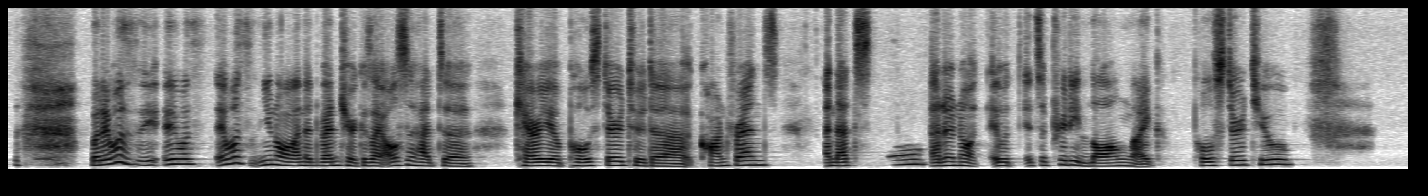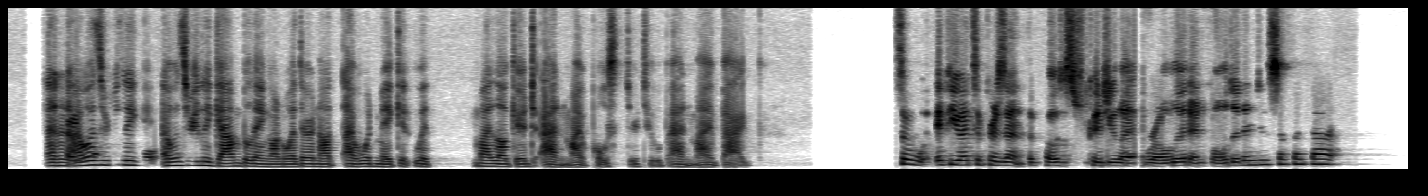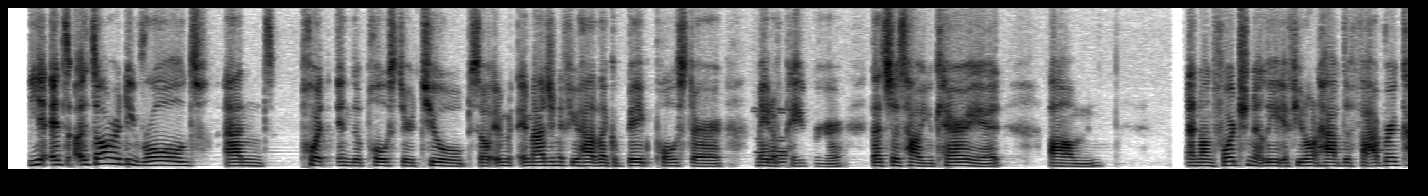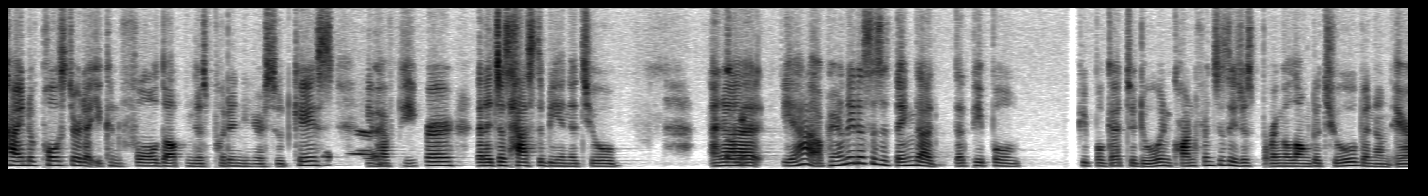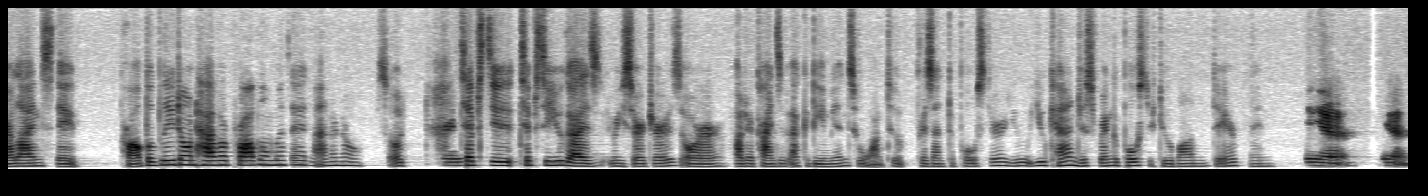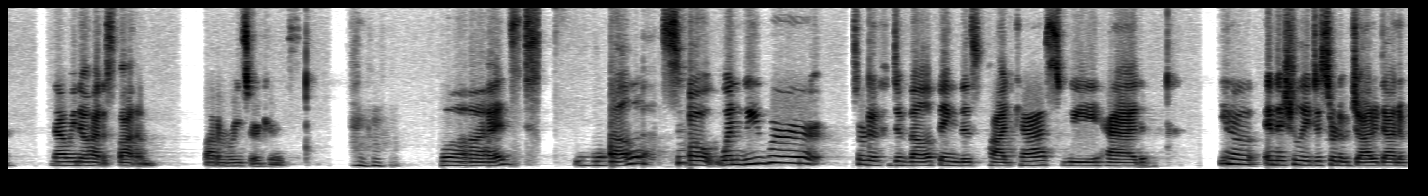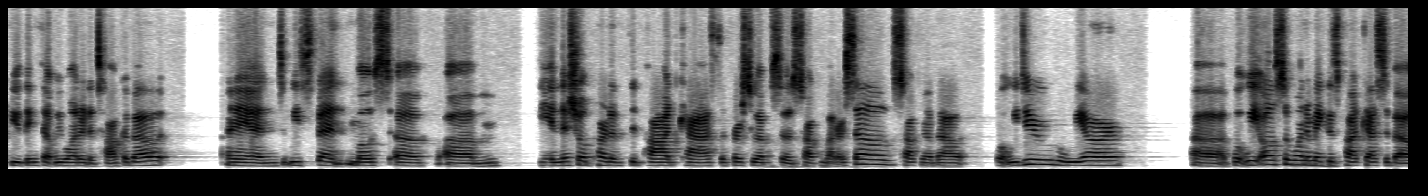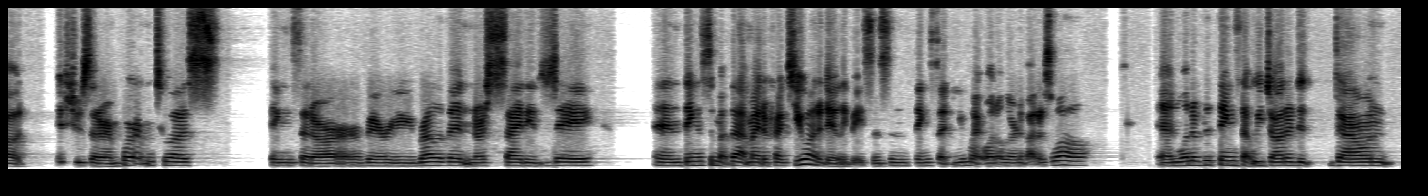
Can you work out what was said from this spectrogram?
but it was it was it was you know an adventure because I also had to carry a poster to the conference, and that's oh. I don't know. It it's a pretty long like poster tube. And i was really i was really gambling on whether or not i would make it with my luggage and my poster tube and my bag. So if you had to present the post could you like roll it and fold it and do stuff like that? Yeah it's it's already rolled and put in the poster tube. So Im- imagine if you had like a big poster made uh, of paper. That's just how you carry it. Um, and unfortunately, if you don't have the fabric kind of poster that you can fold up and just put in your suitcase, you have paper, then it just has to be in a tube. And uh, yeah, apparently this is a thing that that people people get to do in conferences. They just bring along the tube, and on airlines they probably don't have a problem with it. I don't know. So tips to tips to you guys, researchers or other kinds of academians who want to present a poster. You you can just bring a poster tube on the airplane. Yeah. Yeah. Now we know how to spot them, spot them researchers. but, well, so when we were sort of developing this podcast, we had, you know, initially just sort of jotted down a few things that we wanted to talk about. And we spent most of um, the initial part of the podcast, the first two episodes, talking about ourselves, talking about what we do, who we are. Uh, but we also want to make this podcast about issues that are important to us, things that are very relevant in our society today, and things that might affect you on a daily basis, and things that you might want to learn about as well. And one of the things that we jotted it down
